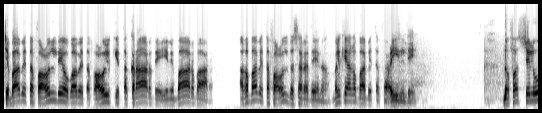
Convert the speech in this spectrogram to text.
چې باب تفعل دی او باب تفعل کی تکرار دی یعنی بار بار هغه باب تفعل د سره دی نه بلکې هغه باب تفعیل دی نفصلو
